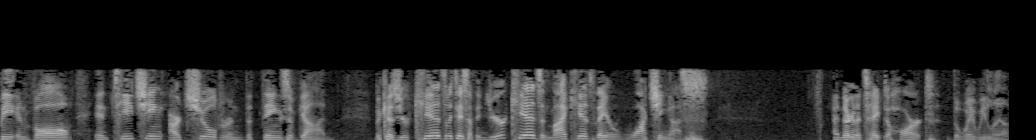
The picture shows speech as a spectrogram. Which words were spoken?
be involved in teaching our children the things of God. Because your kids, let me tell you something, your kids and my kids, they are watching us. And they're going to take to heart the way we live.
